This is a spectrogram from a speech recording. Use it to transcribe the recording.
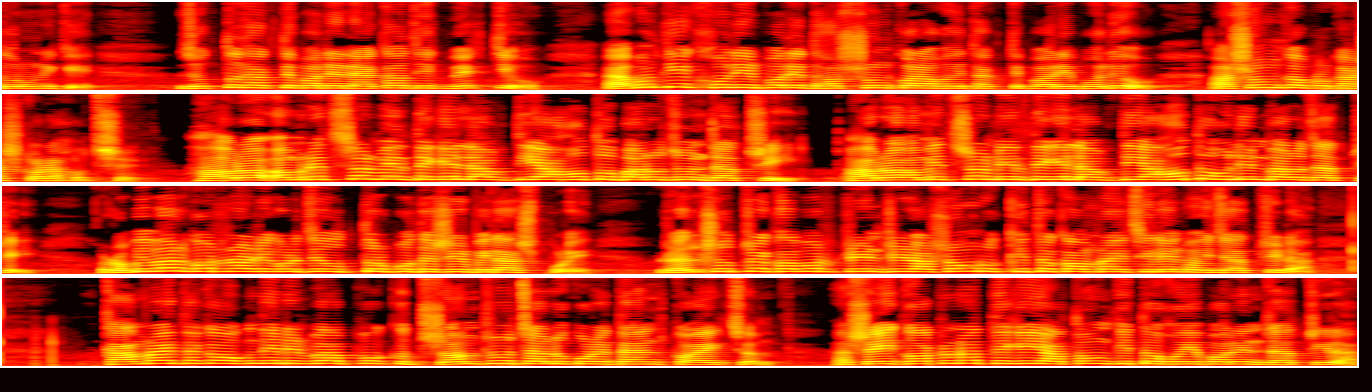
তরুণীকে। যুক্ত থাকতে পারেন একাধিক ব্যক্তিও। এমনকি খুনের পরে ধর্ষণ করা হয়ে থাকতে পারে বলেও আশঙ্কা প্রকাশ করা হচ্ছে। হাওড়া অমৃতসর মেল থেকে লাভ দিয়ে আহত বারো জন যাত্রী। হাওড়া অমৃতসর মেল থেকে লাভ দিয়ে আহত হলেন বারো যাত্রী। রবিবার ঘটনাটি ঘটেছে উত্তরপ্রদেশের বিলাসপুরে। রেল সূত্রে খবর, ট্রেনটির অসংরক্ষিত কামরায় ছিলেন ওই যাত্রীরা। কামরায় থাকা অগ্নি নির্বাপক যন্ত্র চালু করে দেন কয়েকজন। আর সেই ঘটনা থেকেই আতঙ্কিত হয়ে পড়েন যাত্রীরা।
